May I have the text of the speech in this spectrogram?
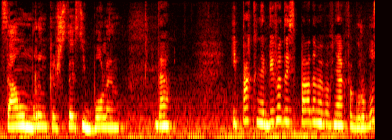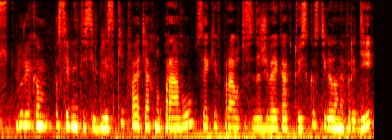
само мрънкаш, се си болен. Да. И пак не бива да изпадаме в някаква грубост, дори към пасивните си близки. Това е тяхно право. Всеки е в правото си да живее както иска, стига да не вреди.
